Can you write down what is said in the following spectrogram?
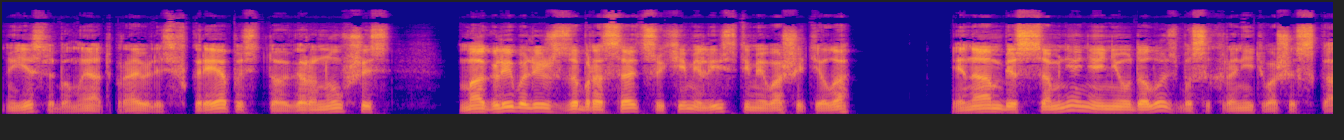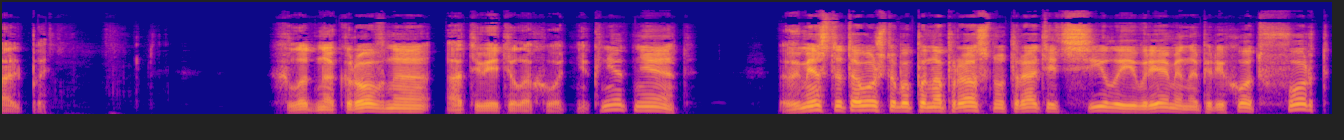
Если бы мы отправились в крепость, то, вернувшись, могли бы лишь забросать сухими листьями ваши тела, и нам, без сомнения, не удалось бы сохранить ваши скальпы. Хладнокровно ответил охотник. Нет, нет. Вместо того, чтобы понапрасну тратить силы и время на переход в форт,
